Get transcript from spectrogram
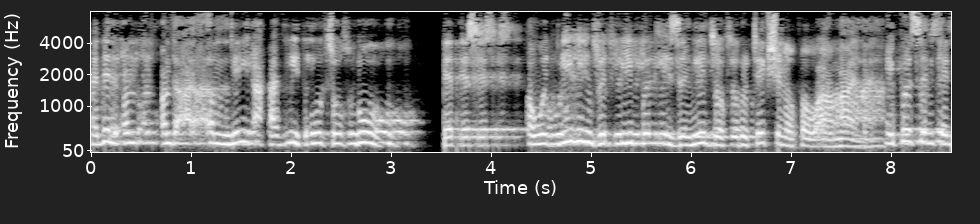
And then on, on the, on many hadith also prove that our dealings with people is a means of protection of our amal. A person can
